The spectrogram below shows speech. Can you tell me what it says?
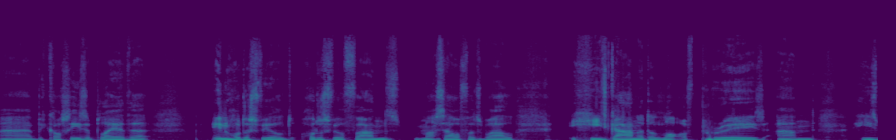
uh, because he's a player that in Huddersfield, Huddersfield fans, myself as well, he's garnered a lot of praise and he's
